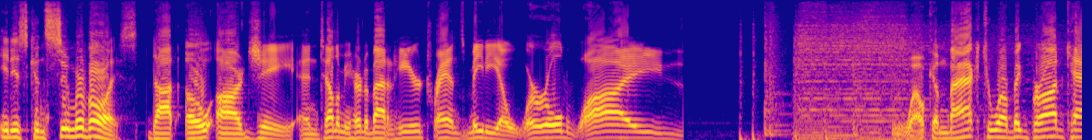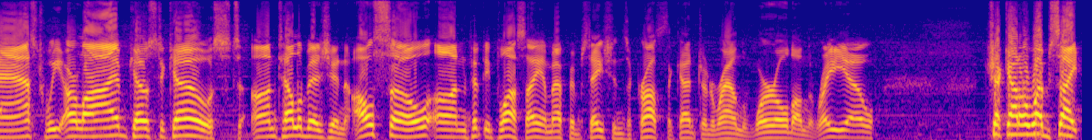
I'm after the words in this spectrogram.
It is consumervoice.org. And tell them you heard about it here, Transmedia Worldwide. Welcome back to our big broadcast. We are live coast to coast on television, also on 50 plus AM FM stations across the country and around the world on the radio. Check out our website,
